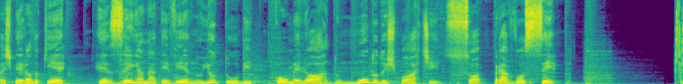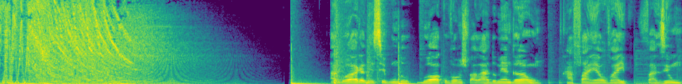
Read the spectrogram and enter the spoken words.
tá esperando o quê? Resenha na TV no YouTube com o melhor do mundo do esporte só para você. Agora, nesse segundo bloco, vamos falar do Mengão. Rafael vai fazer um,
